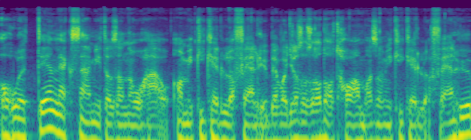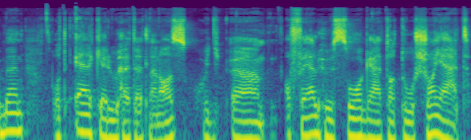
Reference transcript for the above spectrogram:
ahol tényleg számít az a know-how, ami kikerül a felhőbe, vagy az az adathalmaz, ami kikerül a felhőben, ott elkerülhetetlen az, hogy a felhő szolgáltató saját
